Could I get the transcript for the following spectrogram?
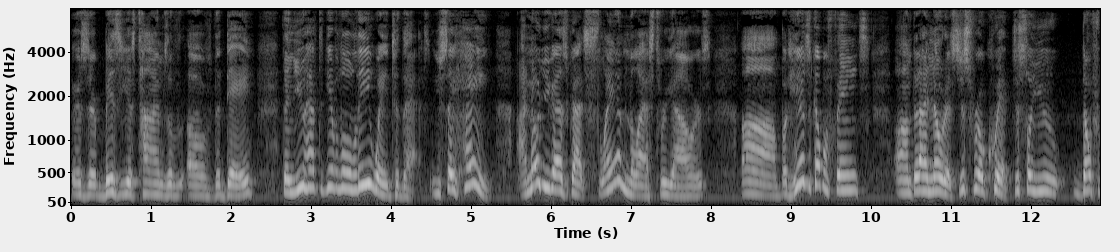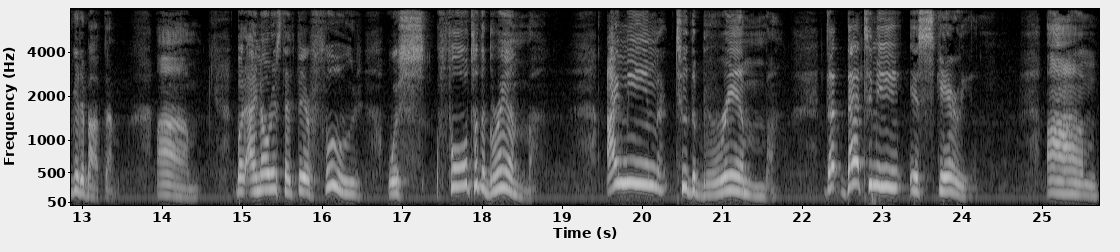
is their busiest times of, of the day, then you have to give a little leeway to that. You say, hey, I know you guys got slammed in the last three hours, uh, but here's a couple things um, that I noticed, just real quick, just so you don't forget about them. Um, but I noticed that their food was full to the brim. I mean, to the brim. That that to me is scary. Um,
